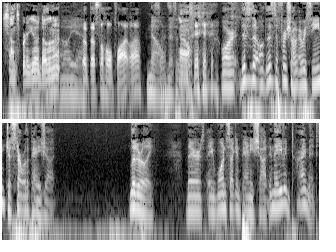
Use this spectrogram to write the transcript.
Sounds pretty good, doesn't it? Oh yeah. That, that's the whole plot. Wow. no, that's a, No. or this is the oh, this is the first show I've ever seen. Just start with a panty shot. Literally, there's a one second panty shot, and they even time it.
